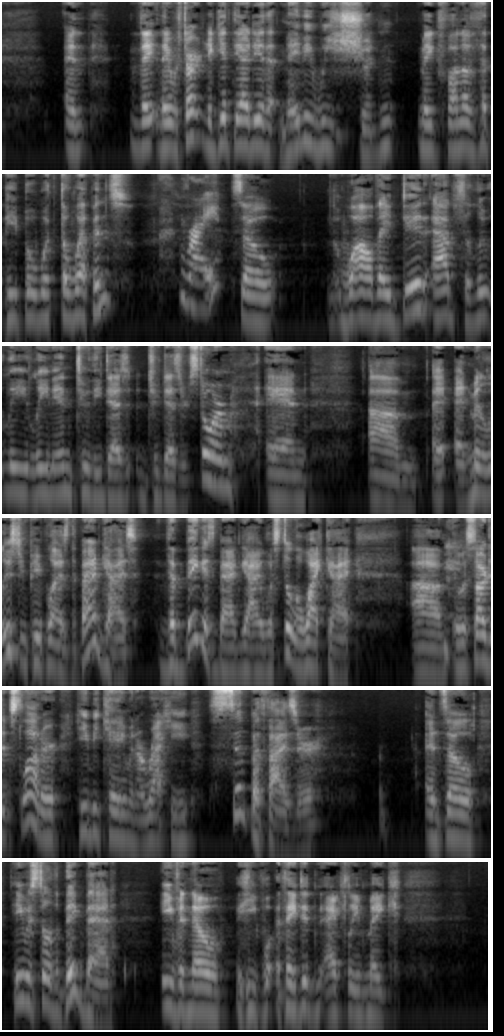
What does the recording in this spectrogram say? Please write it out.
and they they were starting to get the idea that maybe we shouldn't make fun of the people with the weapons. Right? So while they did absolutely lean into the des- to Desert Storm and um, and Middle Eastern people as the bad guys, the biggest bad guy was still a white guy. Um, it was Sergeant Slaughter. He became an Iraqi sympathizer, and so he was still the big bad, even though he they didn't actually make.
